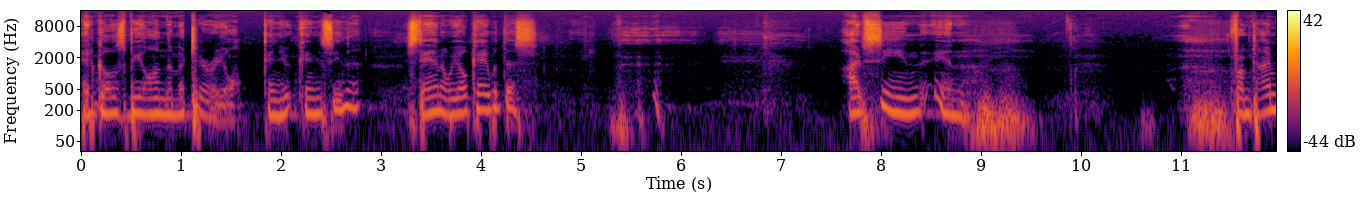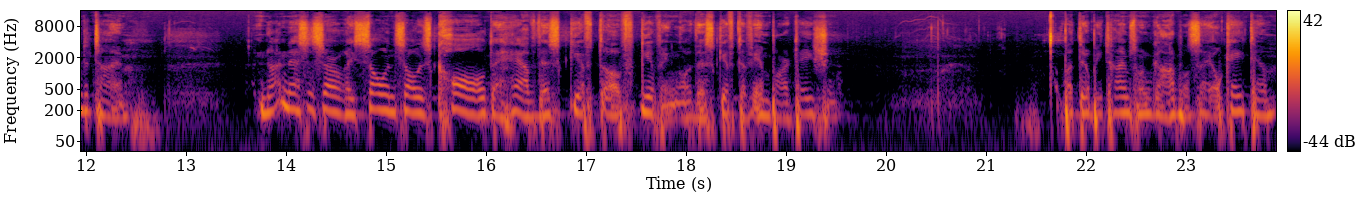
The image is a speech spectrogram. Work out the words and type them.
It goes beyond the material. Can you, can you see that? Stan, are we okay with this? I've seen in from time to time, not necessarily so and so is called to have this gift of giving or this gift of impartation. But there'll be times when God will say, okay, Tim,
